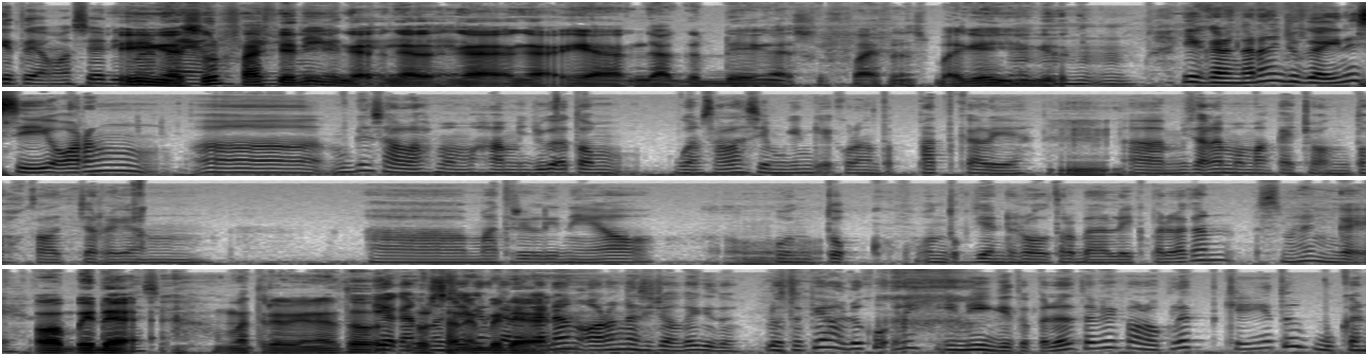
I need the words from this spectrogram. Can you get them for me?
gitu ya maksudnya di Iya mana nggak yang survive jadi gini gitu nggak ya, nggak iya, iya. nggak nggak ya nggak gede nggak survive dan sebagainya gitu. Mm, mm, mm. Iya kadang-kadang juga ini sih orang eh, mungkin salah memahami juga atau bukan salah sih mungkin kayak kurang tepat kali ya. Hmm. Eh, misalnya memakai contoh culture yang eh, matrilineal Oh. untuk untuk gender role terbalik. Padahal kan sebenarnya enggak ya. Oh beda materialnya tuh Iya kan urusannya kan beda. kadang-kadang orang ngasih contoh gitu. Loh tapi ada kok nih ini gitu. Padahal tapi kalau kulit kayaknya itu bukan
